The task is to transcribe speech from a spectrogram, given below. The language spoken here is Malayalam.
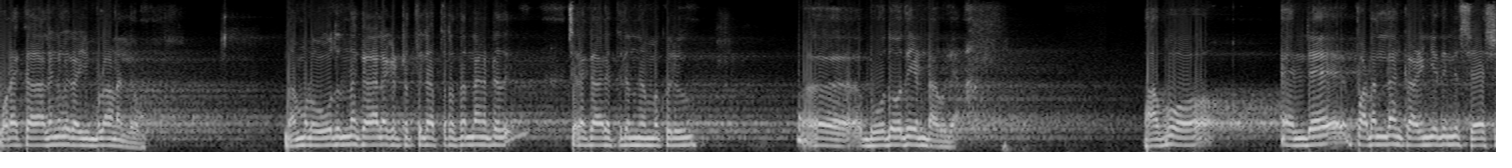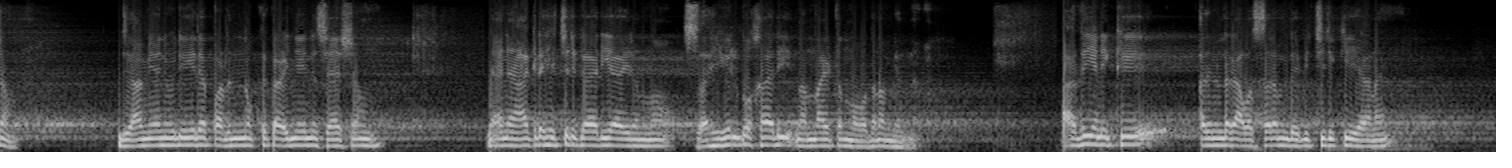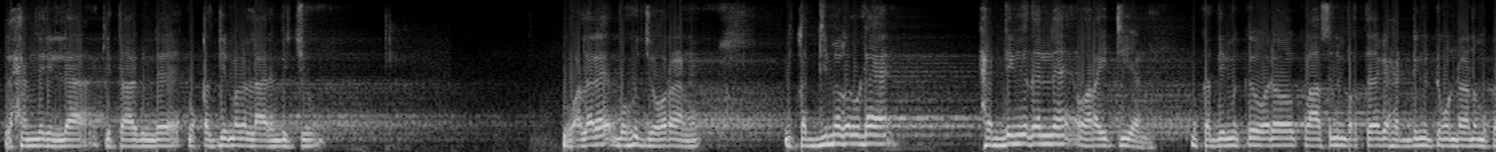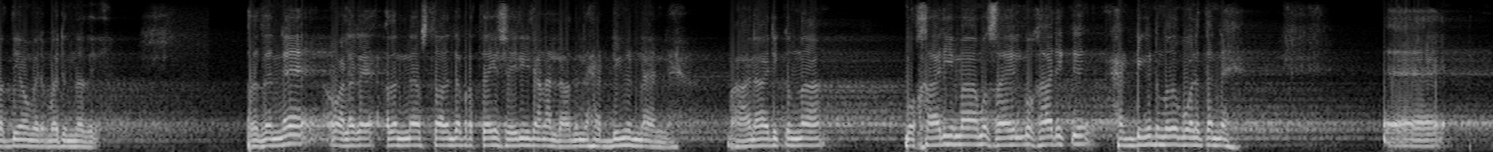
കുറേ കാലങ്ങൾ കഴിയുമ്പോഴാണല്ലോ. നമ്മൾ ഓതുന്ന കാലഘട്ടത്തിൽ അത്ര തന്നെ അങ്ങോട്ട് ചില കാര്യത്തിലും നമുക്കൊരു ബോധോദയം ഉണ്ടാവില്ല. അപ്പോൾ എന്റെ പഠനം കഴിഞ്ഞതിന് ശേഷം ജാമ്യാനൂരിയിലെ പഠനമൊക്കെ കഴിഞ്ഞതിന് ശേഷം ഞാൻ ആഗ്രഹിച്ചൊരു കാര്യമായിരുന്നു സഹീൽ ബുഖാരി നന്നായിട്ടൊന്ന് ഓതണം എന്ന് അത് എനിക്ക് അതിനുള്ളൊരു അവസരം ലഭിച്ചിരിക്കുകയാണ്. അലഹമില്ല കിതാബിന്റെ മുക്കദ്ദിമകൾ ആരംഭിച്ചു. വളരെ ബഹുജോറാണ് മുക്കദ്ദിമകളുടെ ഹെഡിങ് തന്നെ വെറൈറ്റിയാണ് മുക്കദ്ദിമക്ക് ഓരോ ക്ലാസ്സിനും പ്രത്യേക ഹെഡിങ് ഇട്ടുകൊണ്ടാണ് മുക്കദ്ദിമ വരു- വരുന്നത്. അത് തന്നെ വളരെ അതന്നെ ഉസ്താദിന്റെ പ്രത്യേക ശൈലിയിലാണല്ലോ. അതിന്റെ ഹെഡിങ് ഉണ്ട് തന്നെ. മഹാനായിരിക്കുന്ന ബുഖാരി ഇമാമ് സഹൽ ബുഖാരിക്ക് ഹെഡിങ് ഇടുന്നത് പോലെ തന്നെ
